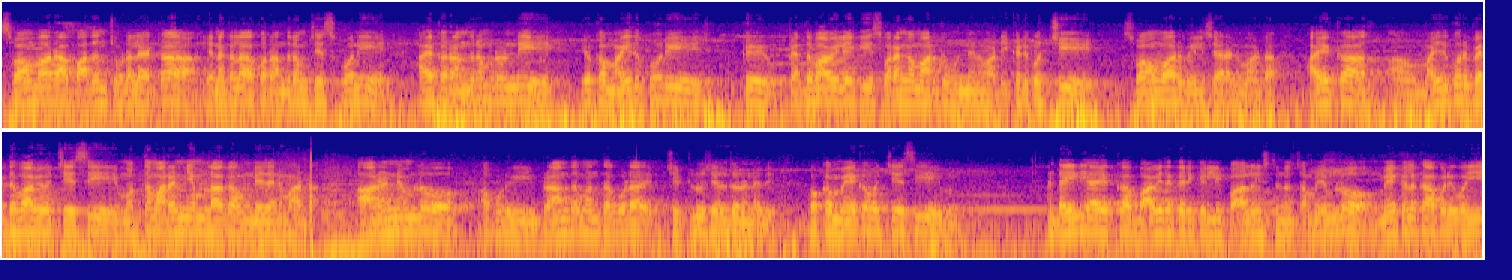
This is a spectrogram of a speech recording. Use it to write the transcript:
స్వామివారు ఆ బాధను చూడలేక వెనకల ఒక రంధ్రం చేసుకొని ఆ యొక్క రంధ్రం నుండి ఈ యొక్క మైదుకూరికి పెద్ద బావిలోకి స్వరంగ మార్గం ఉందన్నమాట. ఇక్కడికి వచ్చి స్వామివారు వెలిచారనమాట ఆ యొక్క మైదుకూరి పెద్ద బావి వచ్చేసి మొత్తం అరణ్యంలాగా ఉండేదనమాట ఆ అరణ్యంలో అప్పుడు ఈ ప్రాంతం అంతా కూడా చెట్లు చేలుతున్నది ఒక మేక వచ్చేసి డైలీ ఆ యొక్క బావి దగ్గరికి వెళ్ళి పాలు ఇస్తున్న సమయంలో మేకల కాపరి పోయి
